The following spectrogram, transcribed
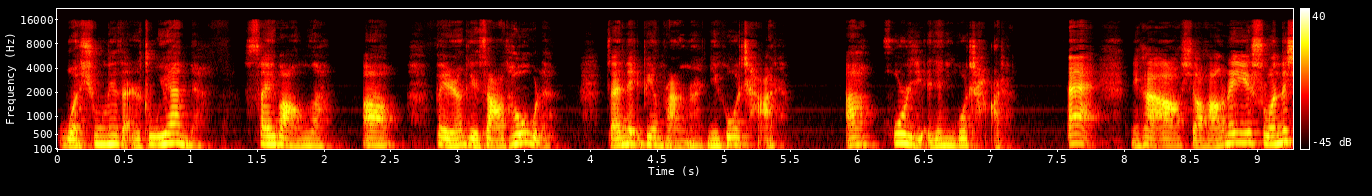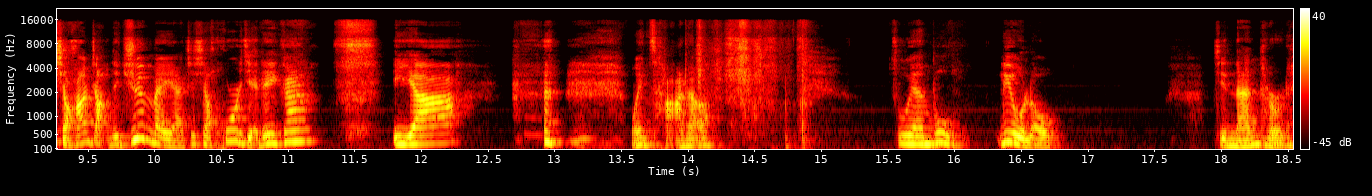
我兄弟在这住院呢，腮帮子啊被人给扎透了，在哪病房啊？你给我查查啊，护士姐姐，你给我查查。哎，你看啊，小航这一说，那小航长得俊美呀。这小护士姐这一看，哎呀，我给你查查啊，住院部六楼，紧南头的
